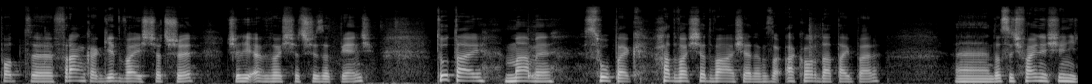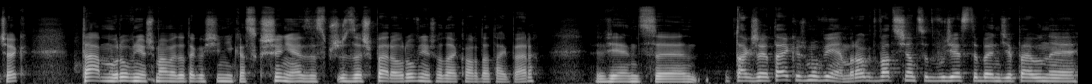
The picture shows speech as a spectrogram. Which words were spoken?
pod e, Franka G23, czyli F23Z5. Tutaj mamy słupek H22A7 z Akorda Type R. E, dosyć fajny silniczek. Tam również mamy do tego silnika skrzynię ze, ze szperą, również od Akorda Type R. Więc e, także tak jak już mówiłem, rok 2020 będzie pełny,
